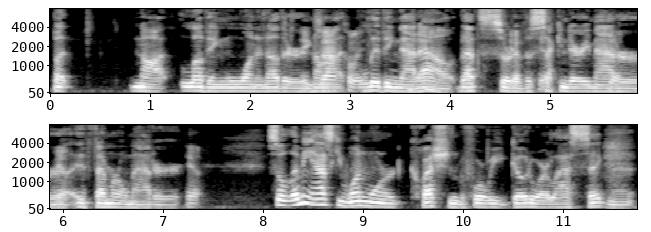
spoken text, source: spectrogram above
but not loving one another, Mm-hmm. Exactly. not living that out. That's sort of a yeah. secondary matter, Yeah, ephemeral matter. Yeah. So let me ask you one more question before we go to our last segment.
